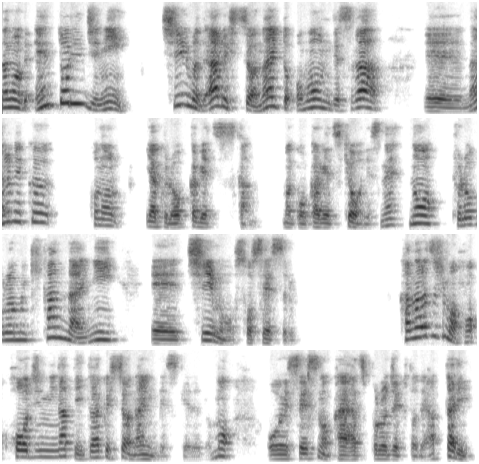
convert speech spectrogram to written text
なので、エントリー時にチームである必要はないと思うんですが、えー、なるべくこの約6ヶ月間、まあ、5ヶ月強ですね、のプログラム期間内に、えー、チームを蘇生する。必ずしも法人になっていただく必要はないんですけれども、OSS の開発プロジェクトであったり、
